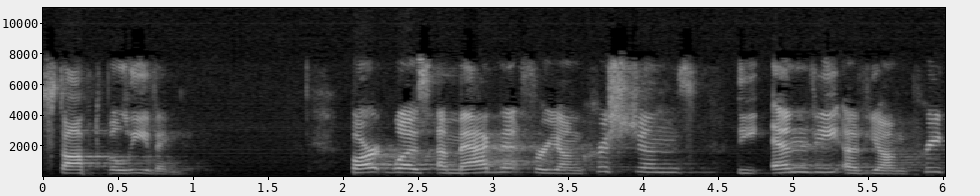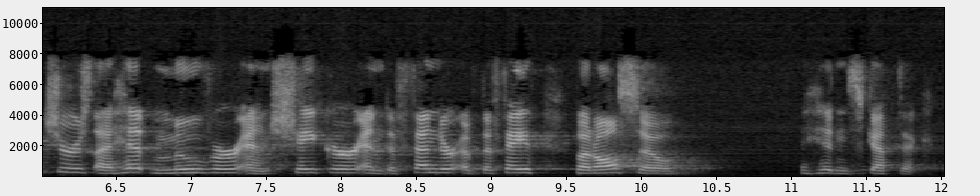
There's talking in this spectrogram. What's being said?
stopped believing. Bart was a magnet for young Christians the envy of young preachers, a hip mover and shaker and defender of the faith, but also a hidden skeptic.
